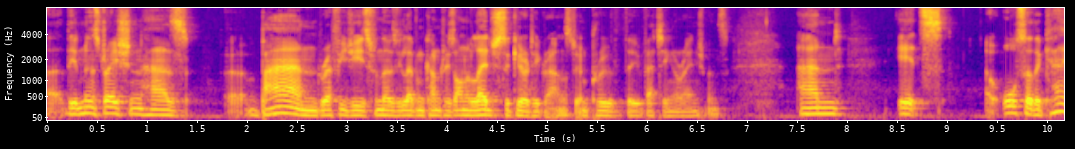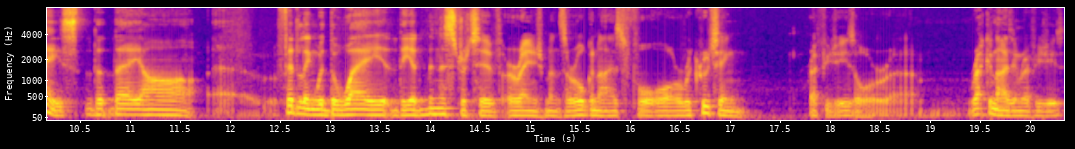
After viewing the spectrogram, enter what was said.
uh, the administration has banned refugees from those 11 countries on alleged security grounds to improve the vetting arrangements. And it's also the case that they are uh, fiddling with the way the administrative arrangements are organized for recruiting refugees or uh, recognizing refugees.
